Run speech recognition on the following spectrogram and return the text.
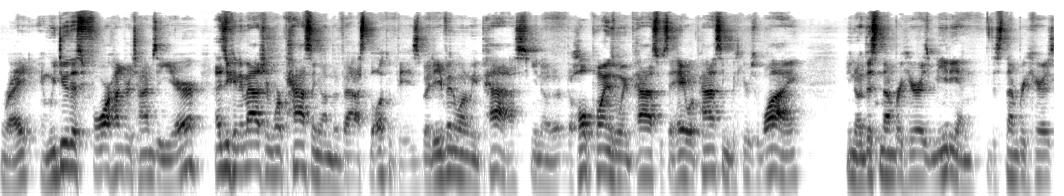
right? And we do this 400 times a year. As you can imagine, we're passing on the vast bulk of these. But even when we pass, you know, the, the, whole point is when we pass, we say, hey, we're passing, but here's why. You know, this number here is median. This number here is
